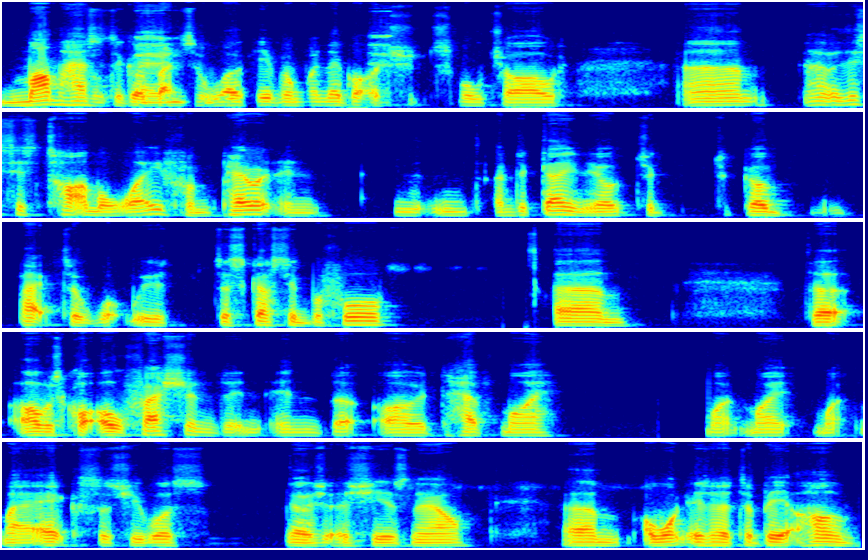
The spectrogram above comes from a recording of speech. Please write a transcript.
mum has okay. to go back to work even when they've got a small child. Um, you know, this is time away from parenting, and again, you know, to, to go back to what we were discussing before, um, that I was quite old fashioned in, in that I would have my my my my, ex as she was, you know, as she is now. Um, I wanted her to be at home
